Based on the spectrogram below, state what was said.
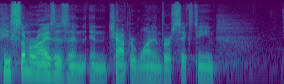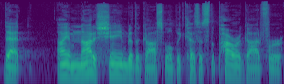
he summarizes in, in chapter 1 and verse 16 that I am not ashamed of the gospel because it's the power of God for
